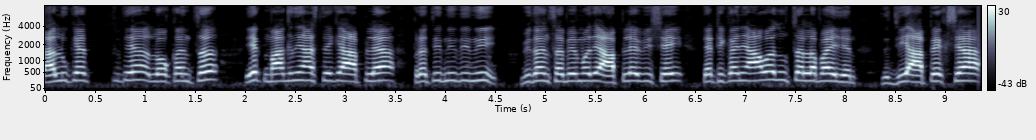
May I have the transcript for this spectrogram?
तालुक्यातल्या लोकांचं एक मागणी असते की आपल्या प्रतिनिधींनी विधानसभेमध्ये आपल्याविषयी त्या ठिकाणी आवाज उचलला पाहिजे. जी अपेक्षा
